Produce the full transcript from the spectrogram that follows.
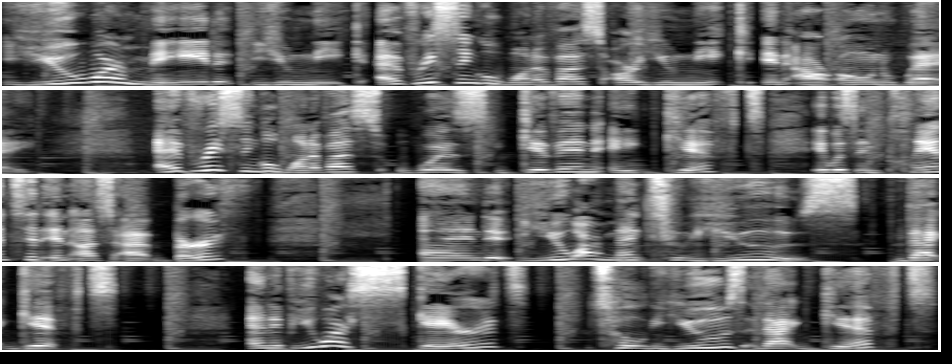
you were made unique? Every single one of us are unique in our own way. Every single one of us was given a gift, it was implanted in us at birth, and you are meant to use that gift. And if you are scared to use that gift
